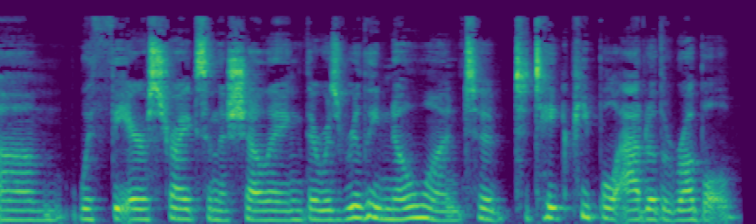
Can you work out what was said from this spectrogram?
um, with the airstrikes and the shelling, there was really no one to to take people out of the rubble.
